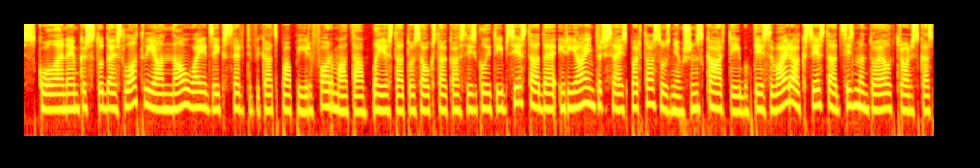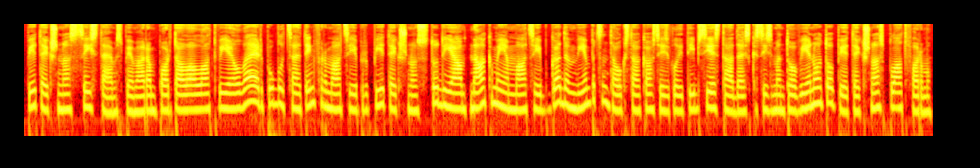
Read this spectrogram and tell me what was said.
Skolēniem, kas studēs Latvijā, nav vajadzīgs certifikāts papīra formātā. Lai iestātos augstākās izglītības iestādē, ir jāinteresējas par tās uzņemšanas kārtību. Tiesa vairākas iestādes izmanto elektroniskās pieteikšanās sistēmas, piemēram, portālā Latvija LV ir publicēta informācija par pieteikšanos studijām nākamajam mācību gadam 11 augstākās izglītības iestādēs, kas izmanto vienoto pieteikšanās platformu,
